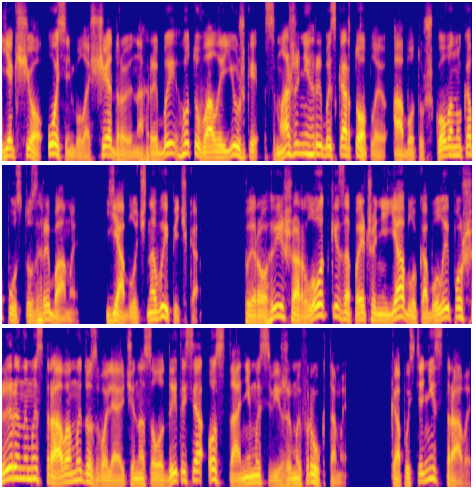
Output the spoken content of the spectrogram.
Якщо осінь була щедрою на гриби, готували юшки, смажені гриби з картоплею або тушковану капусту з грибами, яблучна випічка. Пироги, шарлотки, запечені яблука були поширеними стравами, дозволяючи насолодитися останніми свіжими фруктами. Капустяні страви.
